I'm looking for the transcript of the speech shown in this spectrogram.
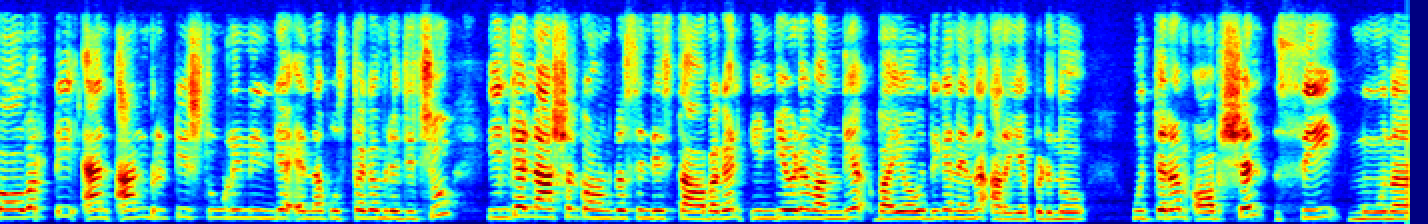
poverty and un British rule in India എന്ന പുസ്തകം രചിച്ചു. ഇന്ത്യൻ നാഷണൽ കോൺഗ്രസിന്റെ സ്ഥാപകൻ ഇന്ത്യയുടെ വന്ധ്യ വയോധികൻ എന്ന് അറിയപ്പെടുന്നു. ഉത്തരം ഓപ്ഷൻ സി മൂന്ന്.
